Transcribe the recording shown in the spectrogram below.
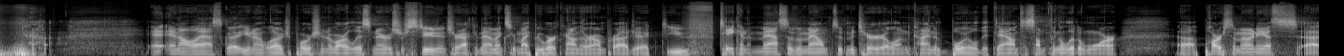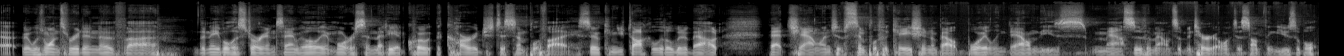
and I'll ask, uh, you know, a large portion of our listeners are students or academics who might be working on their own project. You've taken a massive amount of material and kind of boiled it down to something a little more uh, parsimonious. Uh, it was once written of uh, the naval historian Samuel Eliot Morison that he had, quote, the courage to simplify. So, can you talk a little bit about that challenge of simplification, about boiling down these massive amounts of material into something usable?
